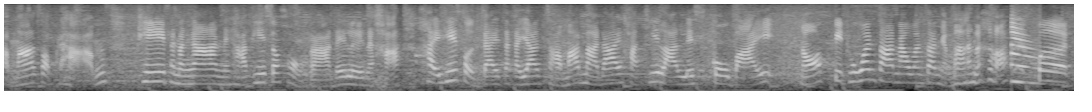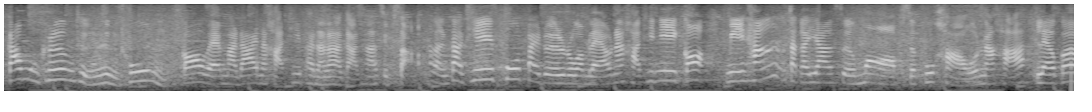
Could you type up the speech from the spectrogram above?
สามารถสอบถามพี่พนักงานนะคะ พี่เจ้าของร้านได้เลยนะคะ ใครที่สนใจจักรยานสามารถมาได้ค่ะที่ร้าน Let's Go Bike เนาะปิดทุกวันจันทร์นะวันจันทร์อย่ามานะคะ เปิด9โมงครึ่งถึง 1 ทุ่ม ก็แวะมาได้นะคะที่พัฒนาการ 53 หลังจากที่พูดไปโดยรวมแล้วนะคะ ที่นี่ก็มีทั้งจักรยานเสือหมอบเสือภูเขานะคะ แล้วก็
